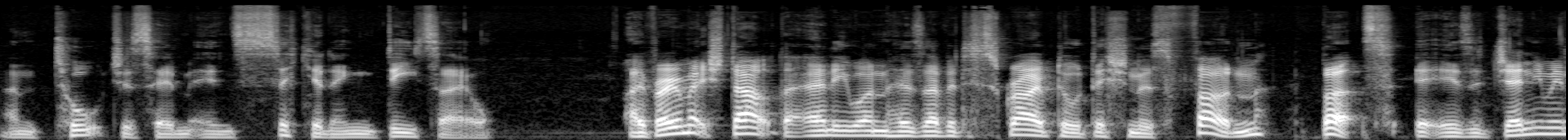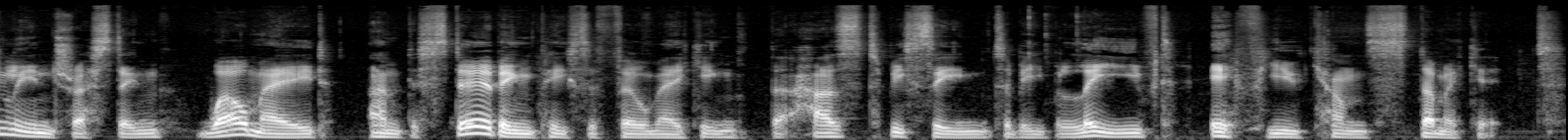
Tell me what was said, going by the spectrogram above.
and tortures him in sickening detail. I very much doubt that anyone has ever described Audition as fun, but it is a genuinely interesting, well made, and disturbing piece of filmmaking that has to be seen to be believed if you can stomach it.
